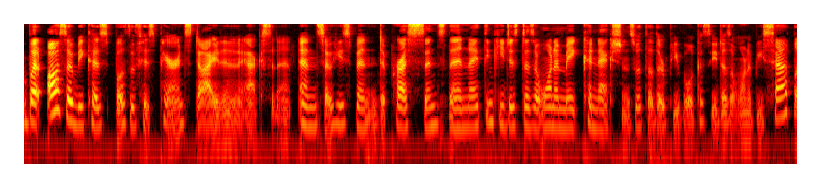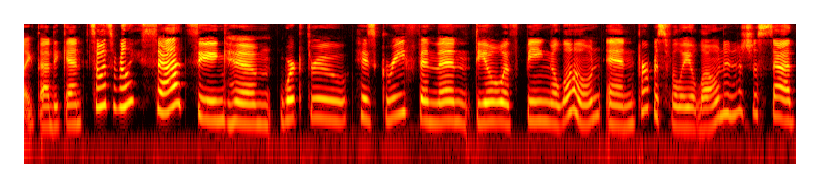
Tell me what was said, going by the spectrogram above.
but also because both of his parents died in an accident. And so he's been depressed since then. I think he just doesn't want to make connections with other people because he doesn't want to be sad like that again. So it's really sad seeing him work through his grief and then deal with being alone and purposefully alone. And it's just sad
